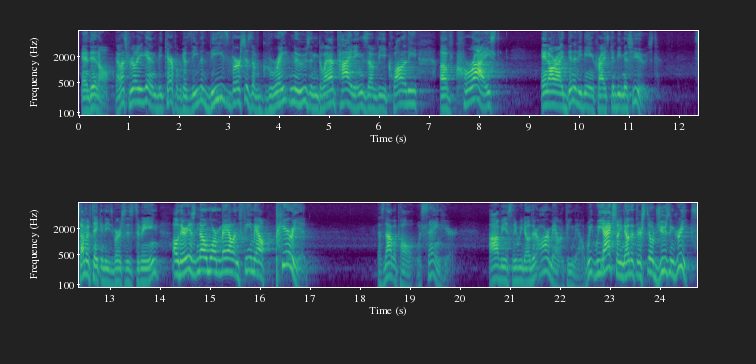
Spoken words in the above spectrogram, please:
and in all. Now let's really again be careful because even these verses of great news and glad tidings of the equality of Christ and our identity being Christ can be misused. Some have taken these verses to mean Oh, there is no more male and female, period. That's not what Paul was saying here. Obviously, we know there are male and female. We, we actually know that there's still Jews and Greeks.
